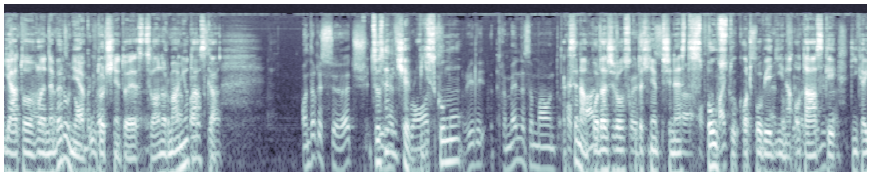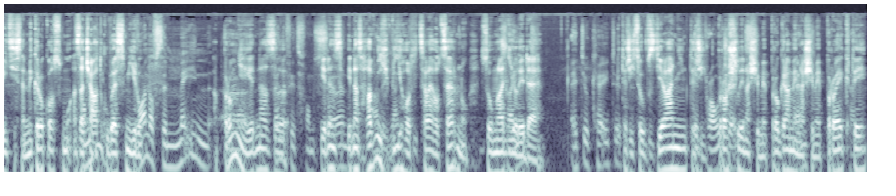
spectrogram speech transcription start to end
Já tohle neberu nějak útočně, to je zcela normální otázka. Co se týče výzkumu, tak se nám podařilo skutečně přinést spoustu odpovědí na otázky týkající se mikrokosmu a začátku vesmíru. A pro mě jedna z, jeden z, jedna z hlavních výhod celého CERNu jsou mladí lidé. kteří jsou vzdělaní, kteří prošli našimi programy, našimi projekty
